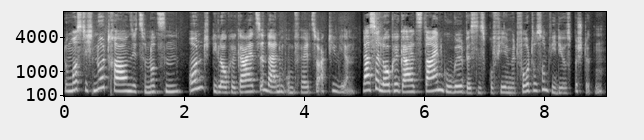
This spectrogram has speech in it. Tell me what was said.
Du musst dich nur trauen, sie zu nutzen und die Local Guides in deinem Umfeld zu aktivieren. Lasse Local Guides dein Google Business Profil mit Fotos und Videos bestücken.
